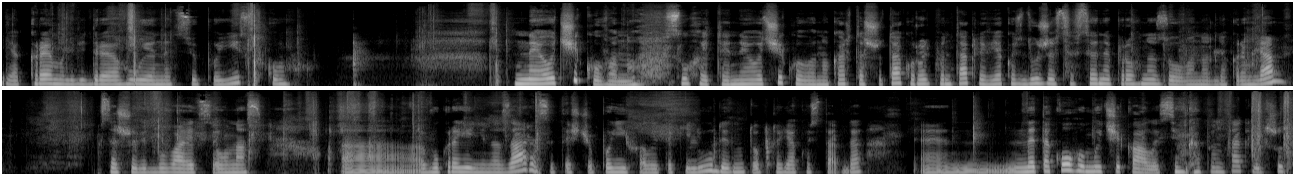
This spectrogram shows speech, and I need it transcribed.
Як Кремль відреагує на цю поїздку? Неочікувано. Слухайте, неочікувано. Карта Шута, король Пентаклів, якось дуже це все непрогнозовано для Кремля. Все, що відбувається у нас в Україні на зараз, і те, що поїхали такі люди, ну тобто якось так, да? Е, не такого ми чекали. Сімка Пентаклів, шут,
